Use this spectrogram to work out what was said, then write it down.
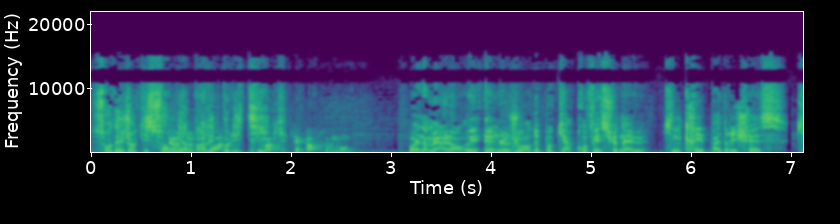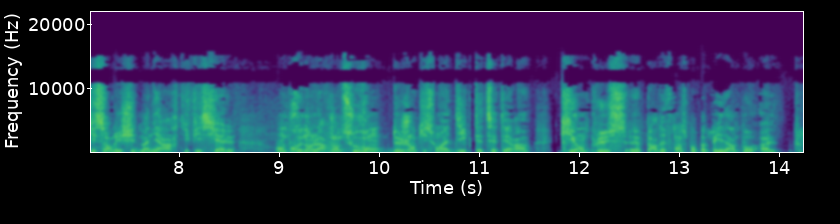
sont des gens qui se sont mis à parler politique. pratiqué par tout le monde. Ouais, non, mais alors, euh, le joueur de poker professionnel qui ne crée pas de richesse, qui s'enrichit de manière artificielle en prenant l'argent de souvent de gens qui sont addicts, etc., qui en plus euh, part de France pour pas payer d'impôts, ah, peut,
